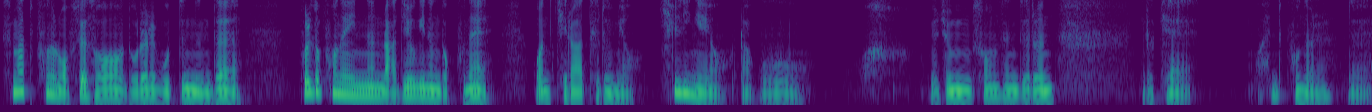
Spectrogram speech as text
스마트폰을 없애서 노래를 못 듣는데 폴더폰에 있는 라디오 기능 덕분에 원키라 들으며 힐링해요. 라고. 와, 요즘 수험생들은 이렇게 뭐 핸드폰을, 네,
